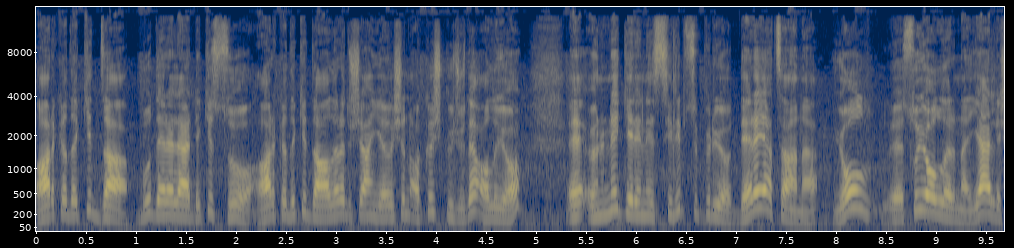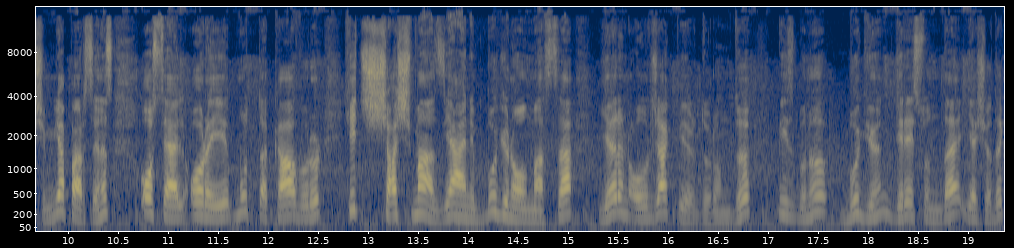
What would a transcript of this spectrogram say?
Arkadaki dağ, bu derelerdeki su, arkadaki dağlara düşen yağışın akış gücü de alıyor. Ee, önüne geleni silip süpürüyor. Dere yatağına, yol e, su yollarına yerleşim yaparsanız o sel orayı mutlaka vurur. Hiç şaşmaz. Yani bugün olmazsa yarın olacak bir durumdu. Biz bunu bugün Giresun'da yaşadık.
